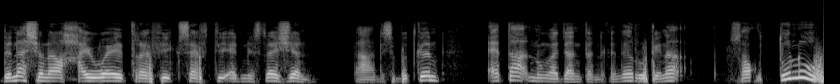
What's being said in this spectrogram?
The National Highway Traffic Safety Administration. Nah, disebutkan eta nu ngajanten kene rupina sok tunuh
